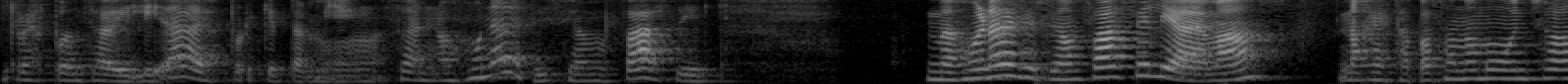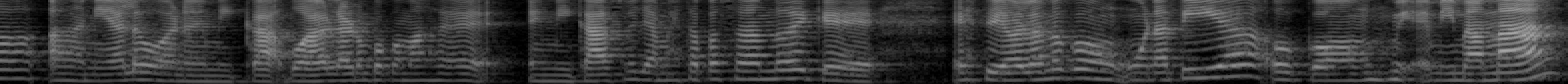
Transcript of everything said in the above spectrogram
responsabilidades, porque también, o sea, no es una decisión fácil. No es una decisión fácil y además nos está pasando mucho a Daniela, bueno, en mi voy a hablar un poco más de, en mi caso ya me está pasando de que estoy hablando con una tía o con mi mamá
